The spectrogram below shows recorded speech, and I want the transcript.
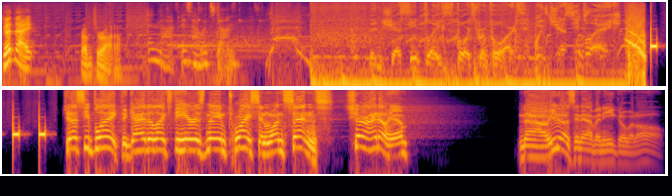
Good night from Toronto. And that is how it's done. The Jesse Blake Sports Report with Jesse Blake. Jesse Blake, the guy that likes to hear his name twice in one sentence. Sure, I know him. No, he doesn't have an ego at all.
